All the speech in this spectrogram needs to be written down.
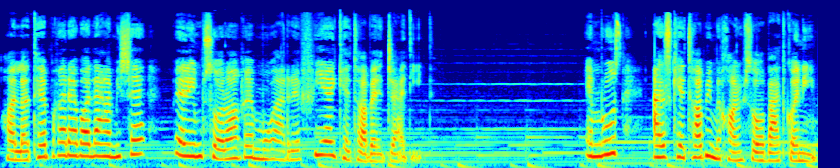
حالا طبق روال همیشه بریم سراغ معرفی کتاب جدید. امروز از کتابی می‌خوایم صحبت کنیم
